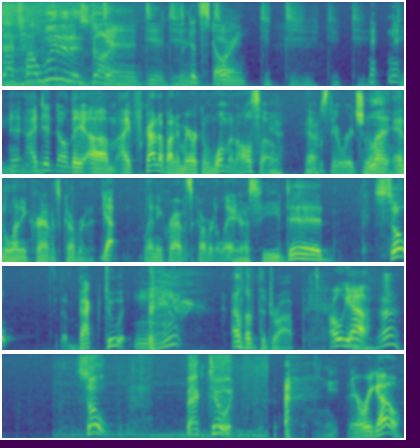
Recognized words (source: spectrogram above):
That's how winning is done. It's a good story. I did know they. Um, I forgot about American Woman also. Yeah, That yeah. was the original. Len- and Lenny Kravitz covered it. Yep, Lenny Kravitz covered it later. Yes, he did. So, back to it. Mm-hmm. I love the drop. Oh yeah, Ah. So, back to it. there we go.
